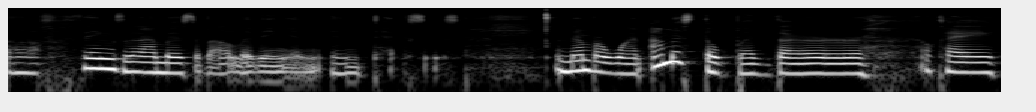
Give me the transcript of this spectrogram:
of things that I miss about living in, in Texas. Number one, I miss the weather. Okay.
